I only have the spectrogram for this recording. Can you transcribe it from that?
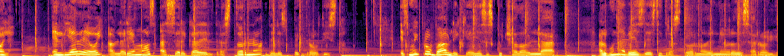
Hola, el día de hoy hablaremos acerca del trastorno del espectro autista. Es muy probable que hayas escuchado hablar alguna vez de este trastorno del neurodesarrollo,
